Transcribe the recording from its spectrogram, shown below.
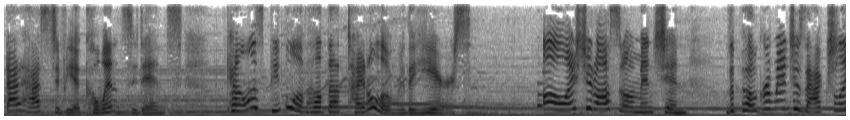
that has to be a coincidence. Countless people have held that title over the years. Oh, I should also mention the pilgrimage is actually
